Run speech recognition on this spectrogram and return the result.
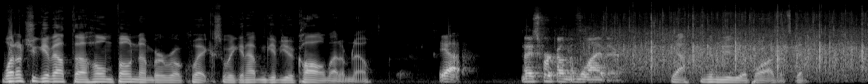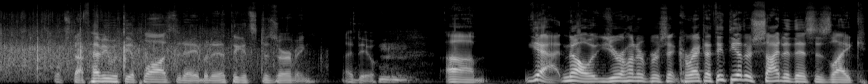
why don't you give out the home phone number real quick so we can have them give you a call and let them know Yeah. Nice work on the fly there. yeah i'm giving you the applause. That's good. Good stuff. Heavy with the applause today but i think it's deserving. I do. Um yeah no you're 100% correct. I think the other side of this is like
